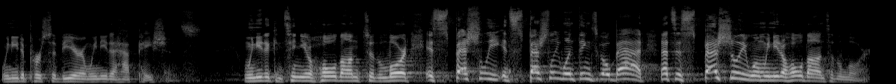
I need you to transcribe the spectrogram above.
We need to persevere and we need to have patience. We need to continue to hold on to the Lord, especially, especially when things go bad. That's especially when we need to hold on to the Lord.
